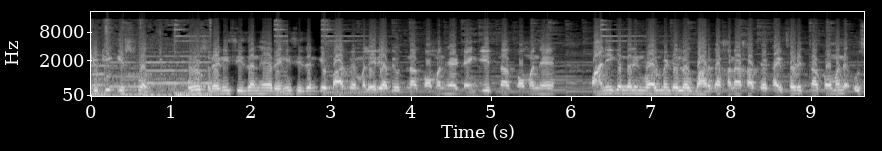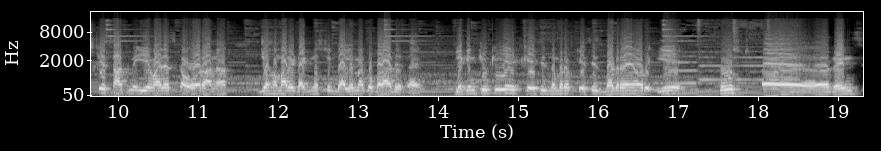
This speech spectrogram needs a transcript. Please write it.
क्योंकि इस वक्त पोस्ट रेनी सीज़न है। रेनी सीज़न के बाद में मलेरिया भी उतना कॉमन है डेंगू इतना कॉमन है। पानी के अंदर इन्वॉल्वमेंट है, लोग बाहर का खाना खाते हैं टाइफॉइड इतना कॉमन है। उसके साथ में ये वायरस का और आना जो हमारे डायग्नोस्टिक डायलेमा को बढ़ा देता है। लेकिन क्योंकि ये केसेस नंबर ऑफ़ केसेस बढ़ रहे हैं और ये पोस्ट रेन्स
